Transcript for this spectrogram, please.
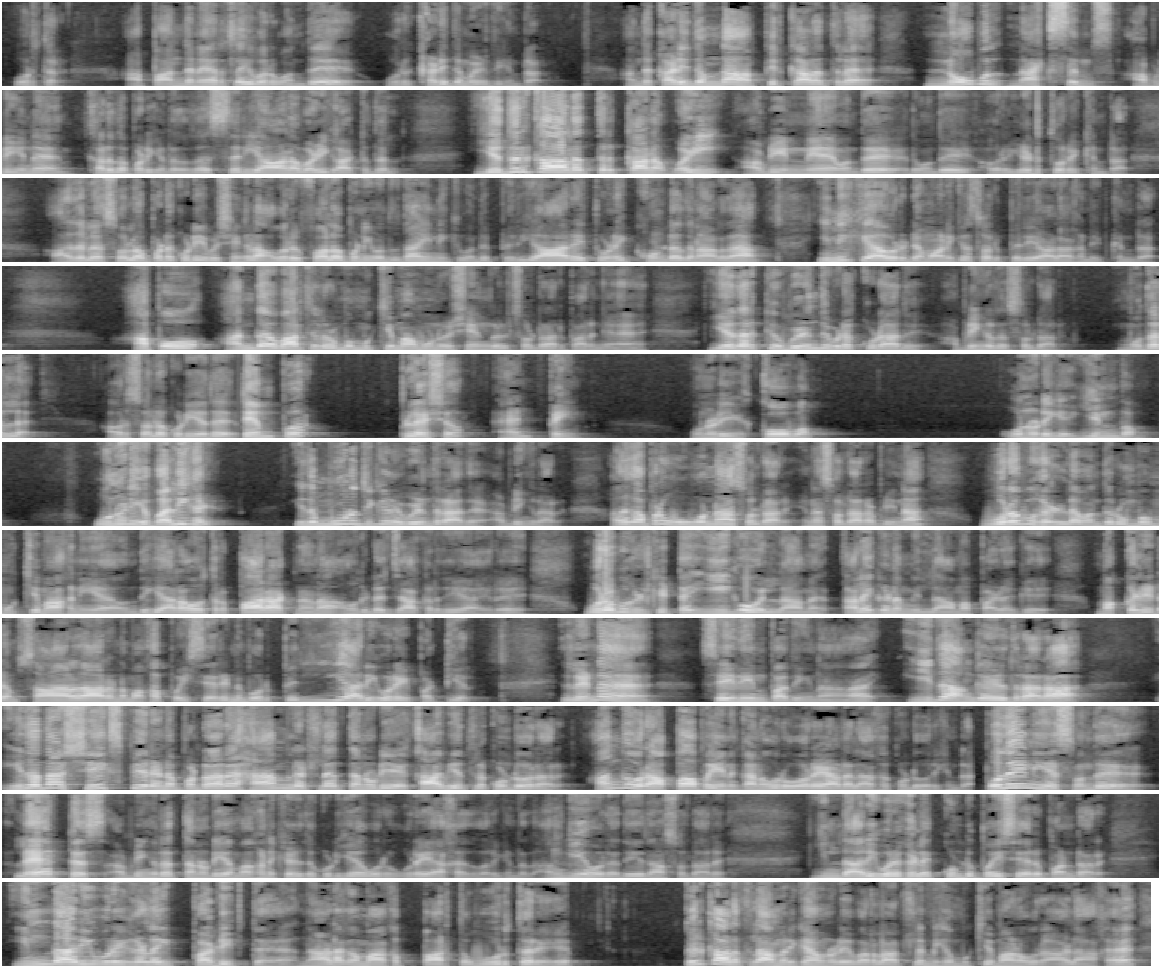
ஒருத்தர். அப்போ அந்த நேரத்தில் இவர் வந்து ஒரு கடிதம் எழுதுகின்றார். அந்த கடிதம் தான் பிற்காலத்தில் நோபல் மேக்சிம்ஸ் அப்படின்னு கருதப்படுகின்றது. சரியான வழிகாட்டுதல் எதிர்காலத்திற்கான வழி அப்படின்னே வந்து இதை வந்து அவர் எடுத்துரைக்கின்றார். அதில் சொல்லப்படக்கூடிய விஷயங்களை அவர் ஃபாலோ பண்ணி வந்து தான் இன்னைக்கு வந்து பெரியாரை துணை கொண்டதுனால தான் இன்றைக்கி அவர் டெமானிக்கஸ் ஒரு பெரிய ஆளாக நிற்கின்றார். அப்போது அந்த வார்த்தையில் ரொம்ப முக்கியமாக மூணு விஷயங்கள் சொல்கிறார் பாருங்கள் எதற்கு விழுந்து விடக்கூடாது அப்படிங்கிறத சொல்கிறார் முதல்ல அவர் சொல்லக்கூடியது டெம்பர் ப்ளஷர் அண்ட் பெயின் உன்னுடைய கோபம் உன்னுடைய இன்பம் உன்னுடைய வலிகள் இது மூணுத்துக்கும் விழுந்துடாது அப்படிங்கிறார் அப்படிங்கிறாரு. அதுக்கப்புறம் ஒவ்வொன்றா சொல்கிறார் என்ன சொல்கிறார் அப்படின்னா உறவுகளில் வந்து ரொம்ப முக்கியமாக நீ வந்து யாராவது ஒருத்தரை பாராட்டினா அவங்ககிட்ட ஜாக்கிரதையாக இரு. உறவுகள் ஈகோ இல்லாமல் தலைக்கணம் இல்லாமல் பழகு. மக்களிடம் சாதாரணமாக போய் சேருன்னு ஒரு பெரிய அறிவுரை பட்டியல். இதில் என்ன செய்தின்னு பார்த்தீங்கன்னா இதை அங்கே எழுதுறாரா? இதை தான் ஷேக்ஸ்பியர் என்ன பண்ணுறாரு ஹாம்லெட்டில் தன்னுடைய காவியத்தில் கொண்டு வராரு. அங்கே ஒரு அப்பா பையனுக்கான ஒரு உரையாடலாக கொண்டு வருகின்றார். பொலேனியஸ் வந்து லேர்டஸ் அப்படிங்கிற தன்னுடைய மகனுக்கு எழுதக்கூடிய ஒரு உரையாக அது வருகின்றது. அங்கேயும் ஒரு அதே தான் சொல்கிறாரு இந்த அறிவுரைகளை கொண்டு போய் சேருப்பான்றார். இந்த அறிவுரைகளை படித்த நாடகமாக பார்த்த ஒருத்தர் பிற்காலத்தில் அமெரிக்காவினுடைய வரலாற்றில் மிக முக்கியமான ஒரு ஆளாக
